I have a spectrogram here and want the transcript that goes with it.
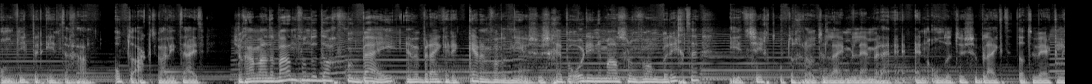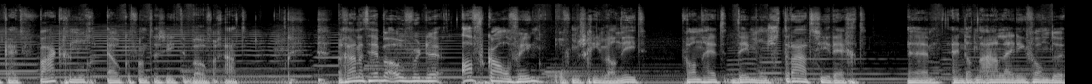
om dieper in te gaan op de actualiteit. Zo gaan we aan de baan van de dag voorbij en we bereiken de kern van het nieuws. We scheppen orde in de maalstroom van berichten die het zicht op de grote lijn belemmeren. En ondertussen blijkt dat de werkelijkheid vaak genoeg elke fantasie te boven gaat. We gaan het hebben over de afkalving, of misschien wel niet, van het demonstratierecht. Uh, en dat naar aanleiding van de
